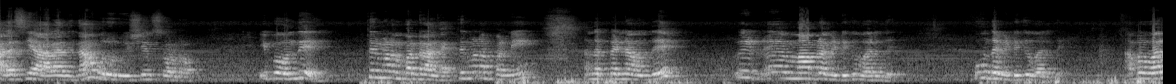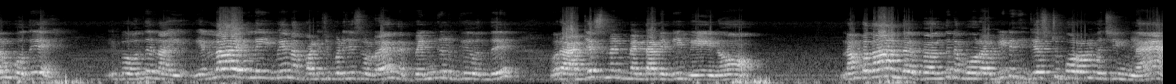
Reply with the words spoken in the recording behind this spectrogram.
அலசி ஆராய்ந்து தான் ஒரு ஒரு விஷயம் சொல்கிறோம் இப்போ வந்து திருமணம் பண்ணுறாங்க திருமணம் பண்ணி அந்த பெண்ணை வந்து மாப்பிள்ளை வீட்டுக்கு வருது. பூந்த வீட்டுக்கு வருது. அப்போ வரும்போது இப்போ வந்து நான் எல்லா இதுலேயுமே நான் படித்து படித்து சொல்கிறேன் இந்த பெண்களுக்கு வந்து ஒரு அட்ஜஸ்ட்மெண்ட் மென்டாலிட்டி வேணும். நம்ம தான் அந்த இப்போ வந்து நம்ம ஒரு வீட்டுக்கு கெஸ்ட் போகிறோம்னு வச்சுங்களேன்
